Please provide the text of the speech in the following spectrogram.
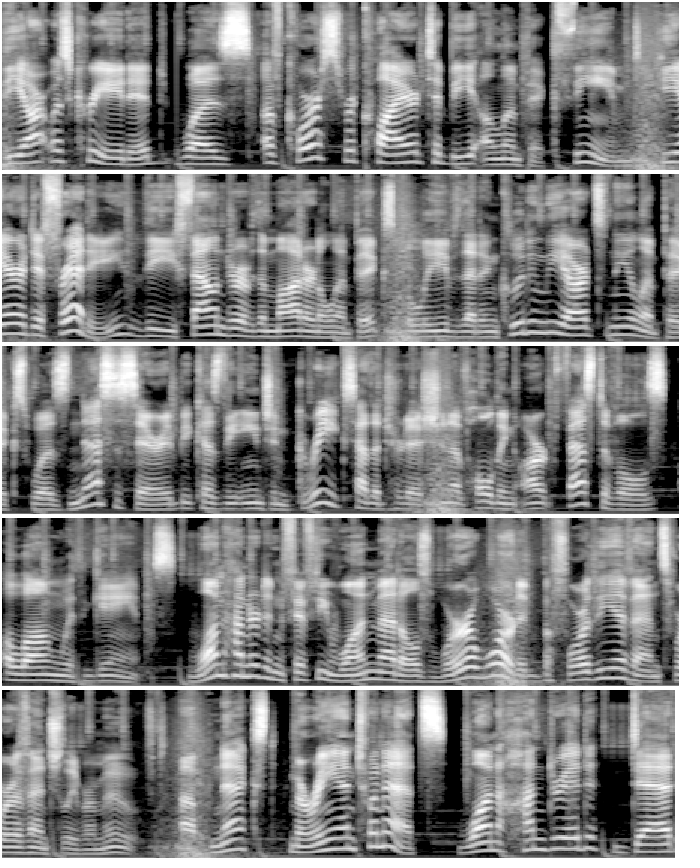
The art was created was, of course, required to be Olympic themed. Pierre de Freddy, the founder of the modern Olympics, believed that including the arts in the Olympics was necessary because the ancient Greeks had the tradition of holding art festivals along with games. 151 medals were awarded before the events were eventually removed. Up next, Marie Antoinette's 100 dead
